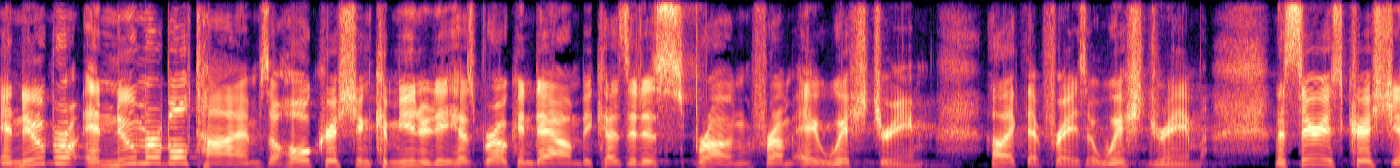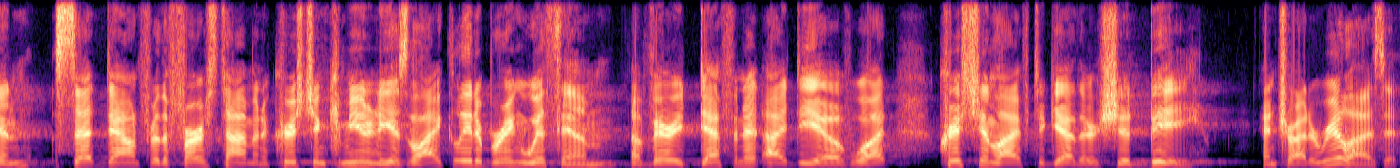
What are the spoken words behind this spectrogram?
Innumerable, innumerable times, a whole Christian community has broken down because it has sprung from a wish dream. I like that phrase, a wish dream. The serious Christian, set down for the first time in a Christian community, is likely to bring with him a very definite idea of what Christian life together should be and try to realize it.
